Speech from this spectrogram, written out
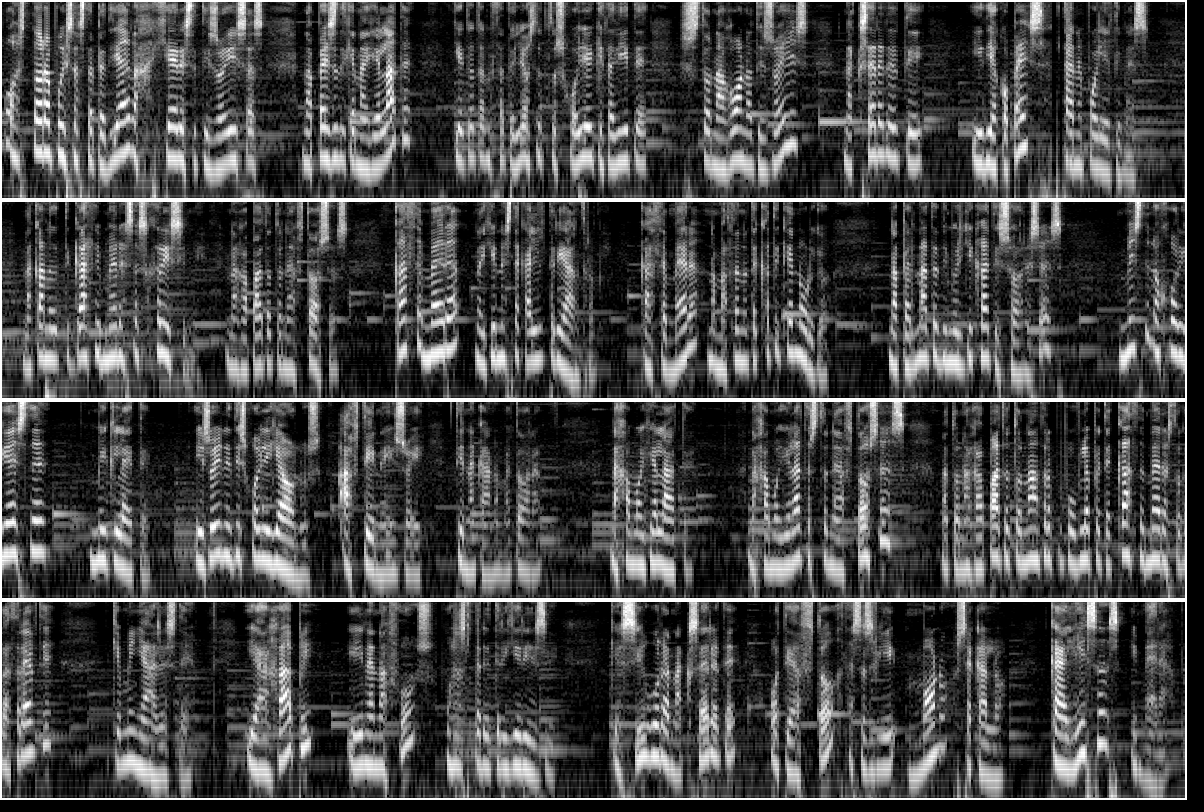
Ως τώρα που είσαστε παιδιά να χαίρεστε τη ζωή σας, να παίζετε και να γελάτε γιατί όταν θα τελειώσετε το σχολείο και θα βγείτε στον αγώνα της ζωής να ξέρετε ότι οι διακοπές θα είναι πολύτιμες. Να κάνετε την κάθε μέρα σας χρήσιμη, να αγαπάτε τον εαυτό σας, κάθε μέρα να γίνεστε καλύτεροι άνθρωποι, κάθε μέρα να μαθαίνετε κάτι καινούριο, να περνάτε δημιουργικά τις ώρες σας, μη στενοχωριέστε, μη κλαίτε. Η ζωή είναι δύσκολη για όλους. Αυτή είναι η ζωή. Τι να κάνουμε τώρα. Να χαμογελάτε. Να χαμογελάτε στον εαυτό σας, να τον αγαπάτε τον άνθρωπο που βλέπετε κάθε μέρα στον καθρέφτη και μην νοιάζεστε. Η αγάπη είναι ένα φως που σας περιτριγυρίζει και σίγουρα να ξέρετε ότι αυτό θα σας βγει μόνο σε καλό. Καλή σας ημέρα!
